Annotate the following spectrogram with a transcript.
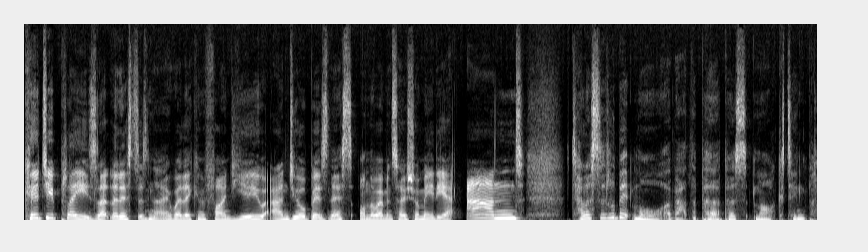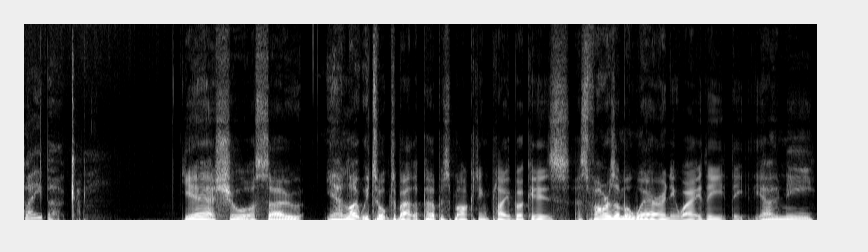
could you please let the listeners know where they can find you and your business on the web and social media and tell us a little bit more about the Purpose Marketing Playbook? Yeah, sure. So, yeah, like we talked about, the purpose marketing playbook is, as far as I'm aware anyway, the, the, the only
